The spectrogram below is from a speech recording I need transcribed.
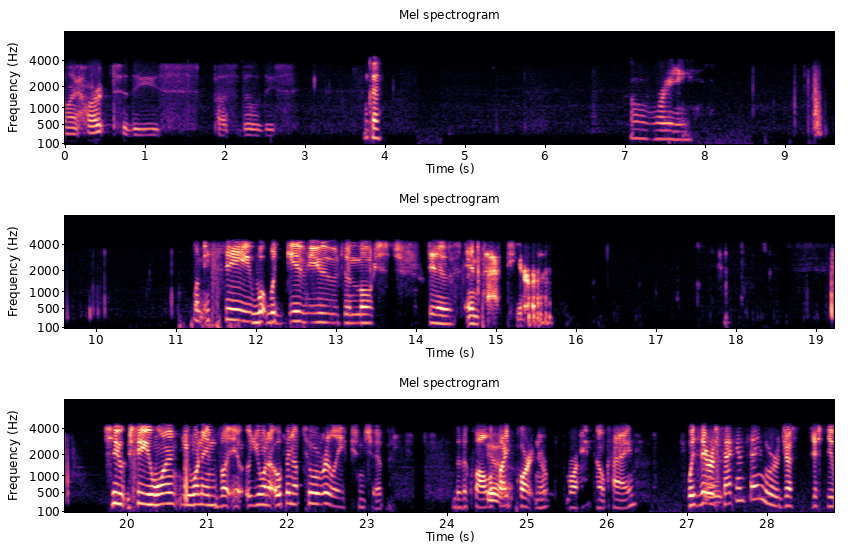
my heart to these possibilities. okay. Alrighty. Let me see what would give you the most impact here. So, so you want you want to invite you want to open up to a relationship with a qualified Yeah. partner, right? Okay. Was there a second thing, or just just the,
